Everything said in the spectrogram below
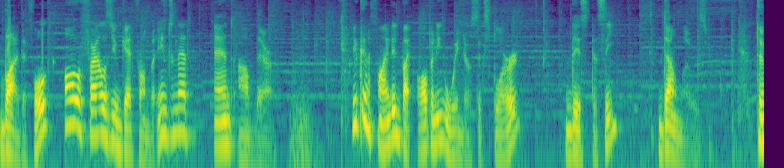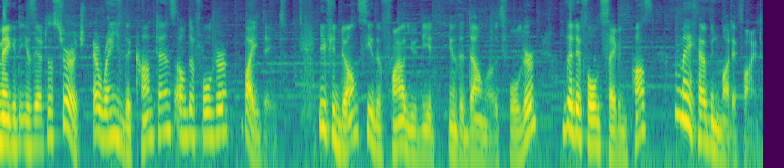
By default, all files you get from the Internet end up there. You can find it by opening Windows Explorer, this PC, Downloads. To make it easier to search, arrange the contents of the folder by date. If you don't see the file you need in the Downloads folder, the default saving path may have been modified.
